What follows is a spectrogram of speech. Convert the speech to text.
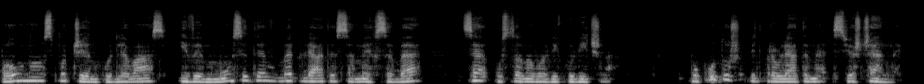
повного спочинку для вас, і ви мусите вмерпляти самих себе, це установа віковічна. Покуту ж відправлятиме священник,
